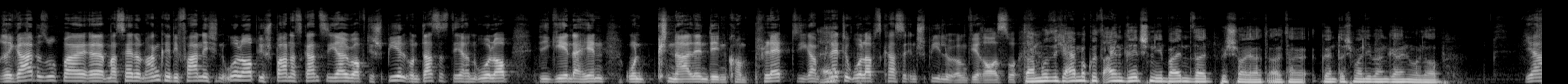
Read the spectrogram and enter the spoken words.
Regalbesuch bei äh, Marcel und Anke, die fahren nicht in Urlaub, die sparen das ganze Jahr über auf die Spiel und das ist deren Urlaub. Die gehen dahin und knallen den komplett, die komplette Urlaubskasse in Spiele irgendwie raus. So. Da muss ich einmal kurz eingrätschen, ihr beiden seid bescheuert, Alter. Gönnt euch mal lieber einen geilen Urlaub. Ja,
